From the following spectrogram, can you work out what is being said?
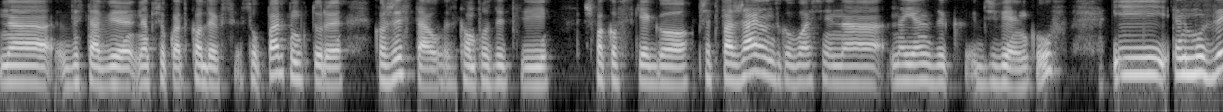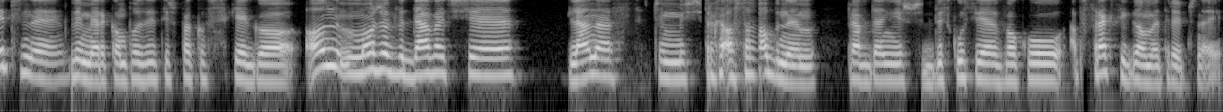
na wystawie na przykład Kodeks Subpartum, który korzystał z kompozycji Szpakowskiego, przetwarzając go właśnie na, na język dźwięków. I ten muzyczny wymiar kompozycji Szpakowskiego, on może wydawać się dla nas czymś trochę osobnym, prawda, niż dyskusje wokół abstrakcji geometrycznej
